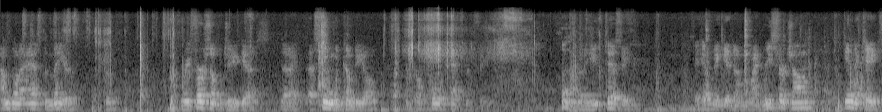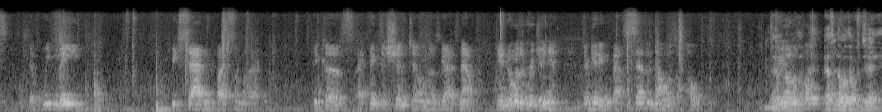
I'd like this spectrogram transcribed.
I'm gonna ask the mayor to refer something to you guys that I assume would come to y'all, it's called pole attachment fees. I'm gonna use Tessie to help me get them, my research on them indicates that we may be saddened by some of that. Because I think that Shentel and those guys, now, in Northern Virginia, they're getting about seven dollars a pole. That's We own the Northern, pole? that's Northern Virginia.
